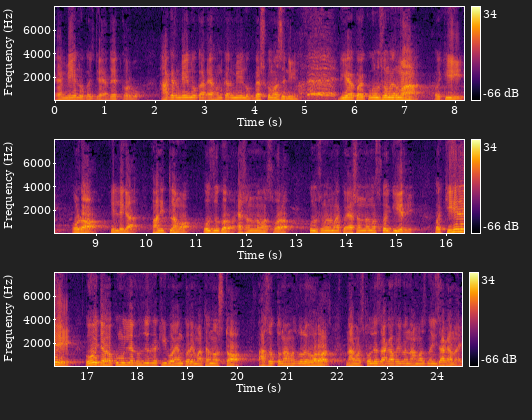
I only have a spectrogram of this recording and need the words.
হ্যাঁ মেয়ে লোক হেদায়ত করব। আগের মেয়ে লোক আর এখনকার মেয়ে লোক বেশ কম আসেনি গিয়া কয় কুলসুমের মা? কয়, কি? ওড় কিল্লিগা পানিতলাম অজু করো, এসন নামাজ পড়ো। কুলসুমের মা? কয়, এসন নামাজ কয়, কি রে? কয়, কি রে? ওই দেহ কুমিল্লার হুজুররা কি বয়ান করে, মাথা নষ্ট। পাঁচক তো নামাজ বলে ফরজ। নামাজ পড়লে জাগা পাইবা, নামাজ নাই, জাগা নাই।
